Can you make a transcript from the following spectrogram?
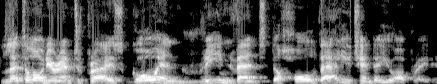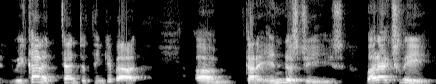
let alone your enterprise, go and reinvent the whole value chain that you operate in. We kind of tend to think about um, kind of industries, but actually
